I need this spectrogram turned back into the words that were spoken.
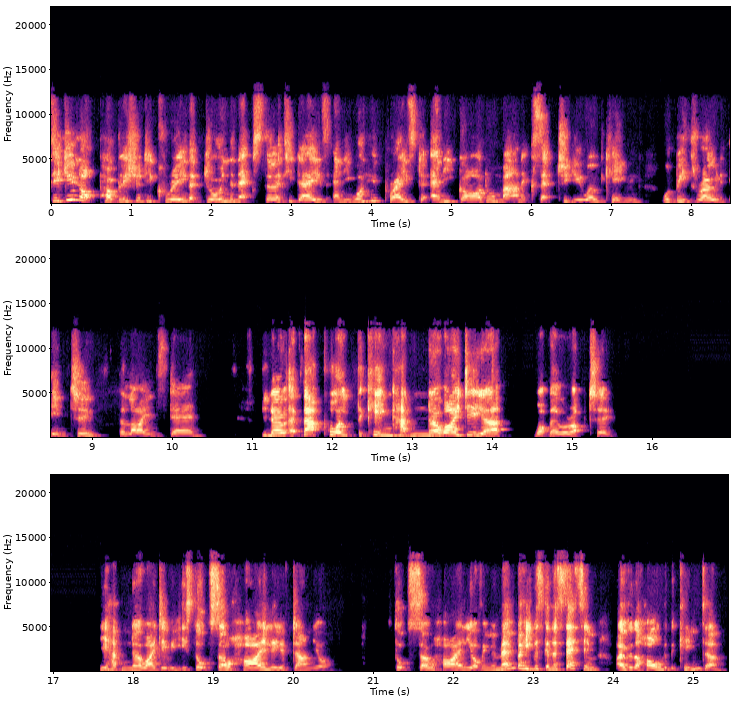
Did you not publish a decree that during the next 30 days, anyone who prays to any god or man except to you, O king, would be thrown into the lion's den? You know, at that point, the king had no idea what they were up to. He had no idea. He thought so highly of Daniel, thought so highly of him. Remember, he was going to set him over the whole of the kingdom.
